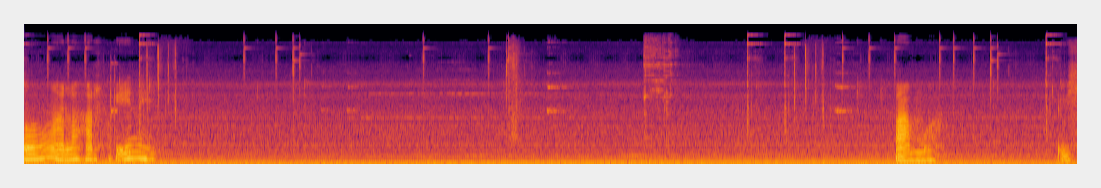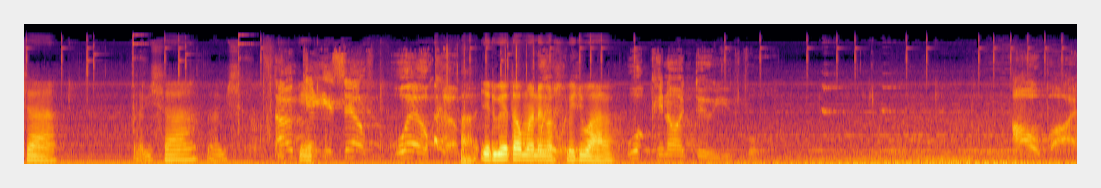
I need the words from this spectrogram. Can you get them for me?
Oh alah harus pakai ini. Paham gua. Nggak bisa. Nggak bisa. Nggak bisa. Yourself welcome. Jadi gue tau mana yang harus gue jual. I'll buy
